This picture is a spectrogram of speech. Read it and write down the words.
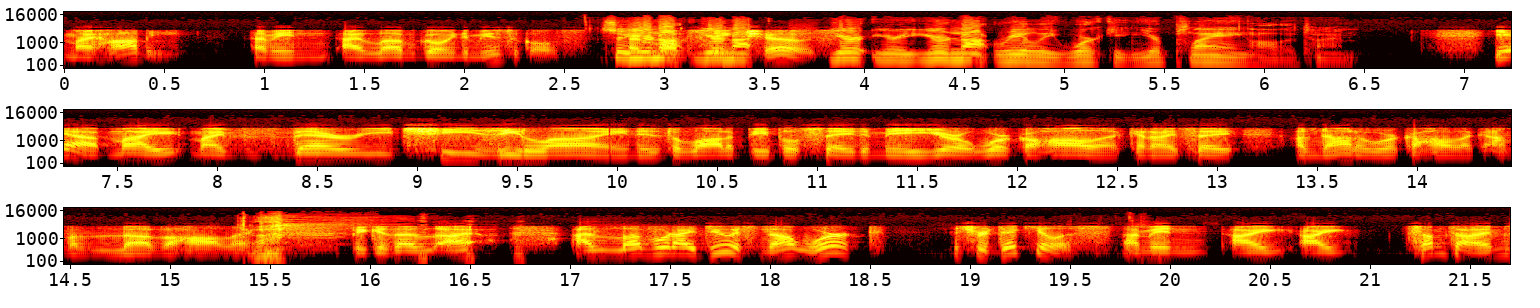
my hobby. I mean, I love going to musicals. So you're not you're not shows. you're you're you're not really working. You're playing all the time. Yeah, my my very cheesy line is a lot of people say to me, "You're a workaholic," and I say, "I'm not a workaholic. I'm a loveaholic," because I, I I love what I do. It's not work. It's ridiculous. I mean, I I sometimes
